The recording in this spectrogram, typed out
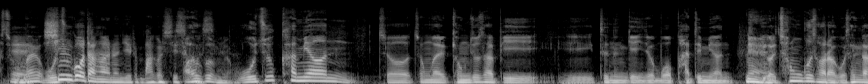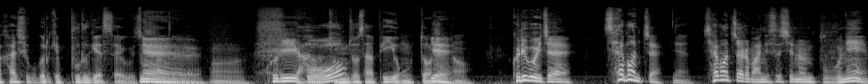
정말 예, 오죽- 신고 당하는 일을 막을 수 있을 것 아유, 같습니다. 그럼요. 오죽하면 저 정말 경조사비 이 드는 게 이제 뭐 받으면 네. 이걸 청구서라고 생각하시고 그렇게 부르겠어요, 그죠? 네. 다들. 어. 야, 그리고 경조사비 용돈. 예. 어. 그리고 이제 세 번째 예. 세 번째로 많이 쓰시는 부분이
